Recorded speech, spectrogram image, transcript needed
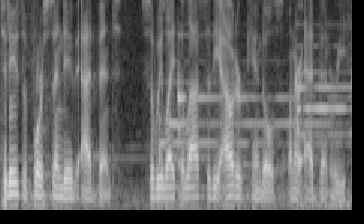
Today is the fourth Sunday of Advent, so we light the last of the outer candles on our Advent wreath.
